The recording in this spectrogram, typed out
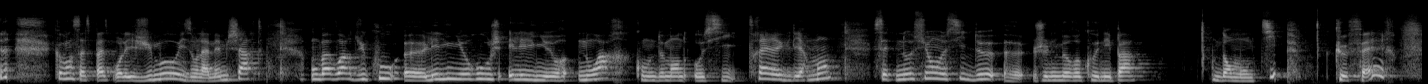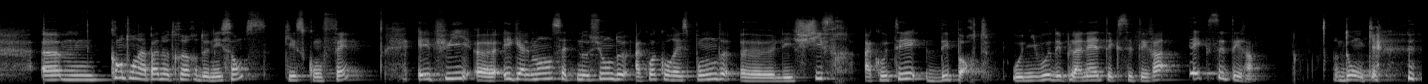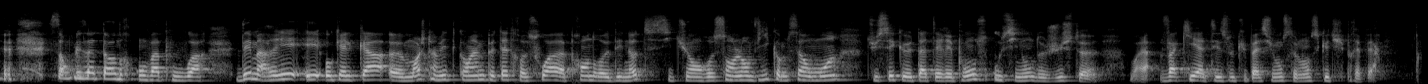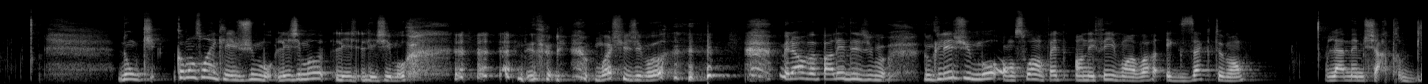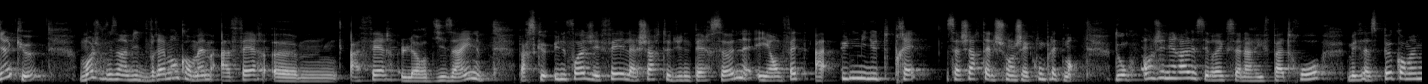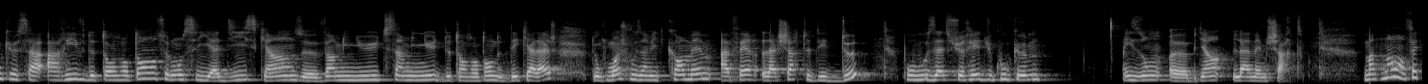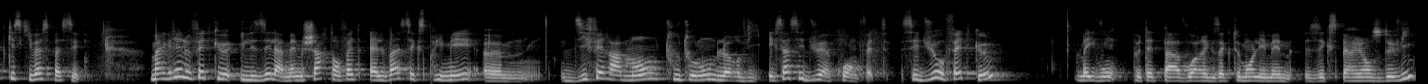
comment ça se passe pour les jumeaux? Ils ont la même charte. On va voir du coup euh, les lignes rouges et les lignes noires qu'on me demande aussi très régulièrement. Cette notion aussi de euh, je ne me reconnais pas dans mon type, que faire? Quand on n'a pas notre heure de naissance, qu'est-ce qu'on fait? Et puis euh, également cette notion de à quoi correspondent euh, les chiffres à côté des portes, au niveau des planètes, etc. Donc, sans plus attendre, on va pouvoir démarrer et auquel cas, euh, moi je t'invite quand même peut-être soit à prendre des notes si tu en ressens l'envie, comme ça au moins tu sais que tu as tes réponses ou sinon de juste vaquer à tes occupations selon ce que tu préfères. Donc, commençons avec les jumeaux. Les gémeaux, les, les gémeaux. Désolée, moi je suis gémeaux. Mais là, on va parler des jumeaux. Donc, les jumeaux, en soi, en fait, en effet, ils vont avoir exactement la même charte. Bien que, moi, je vous invite vraiment quand même à faire, euh, à faire leur design. Parce qu'une fois, j'ai fait la charte d'une personne et en fait, à une minute près, sa charte elle changeait complètement. Donc en général c'est vrai que ça n'arrive pas trop, mais ça se peut quand même que ça arrive de temps en temps selon s'il y a 10, 15, 20 minutes, 5 minutes de temps en temps de décalage. Donc moi je vous invite quand même à faire la charte des deux pour vous assurer du coup que ils ont euh, bien la même charte. Maintenant en fait qu'est-ce qui va se passer? Malgré le fait qu'ils aient la même charte, en fait, elle va s'exprimer euh, différemment tout au long de leur vie. Et ça, c'est dû à quoi en fait? C'est dû au fait que bah, ils vont peut-être pas avoir exactement les mêmes expériences de vie,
